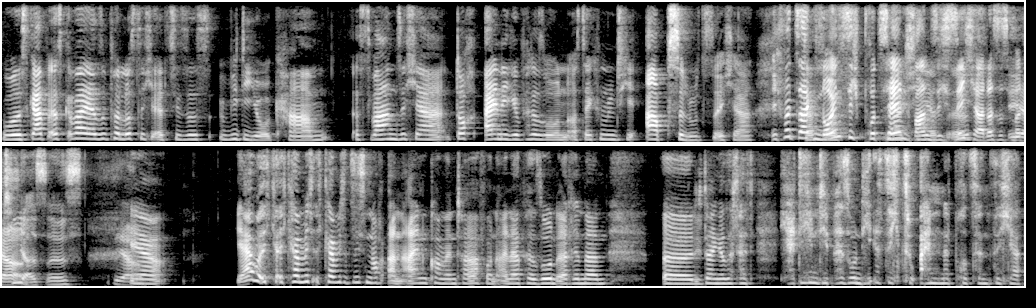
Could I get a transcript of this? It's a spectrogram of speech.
Wo es gab, es war ja super lustig, als dieses Video kam. Es waren sich ja doch einige Personen aus der Community absolut sicher. Ich würde sagen, 90 Prozent waren sich ist. sicher, dass es ja. Matthias ist. Ja. ja. Ja, aber ich, ich, kann mich, ich kann mich tatsächlich noch an einen Kommentar von einer Person erinnern, äh, die dann gesagt hat, ja, die die Person, die ist sich zu 100% sicher.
